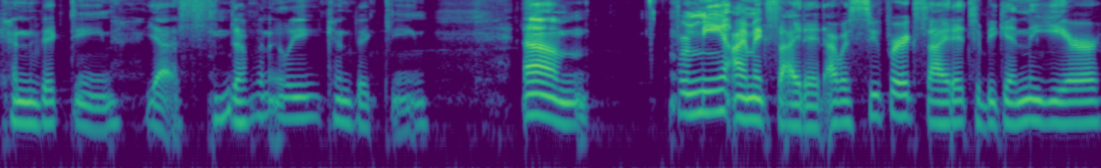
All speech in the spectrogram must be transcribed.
Convicting. convicting. Yes, definitely convicting. Um, for me, I'm excited. I was super excited to begin the year.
